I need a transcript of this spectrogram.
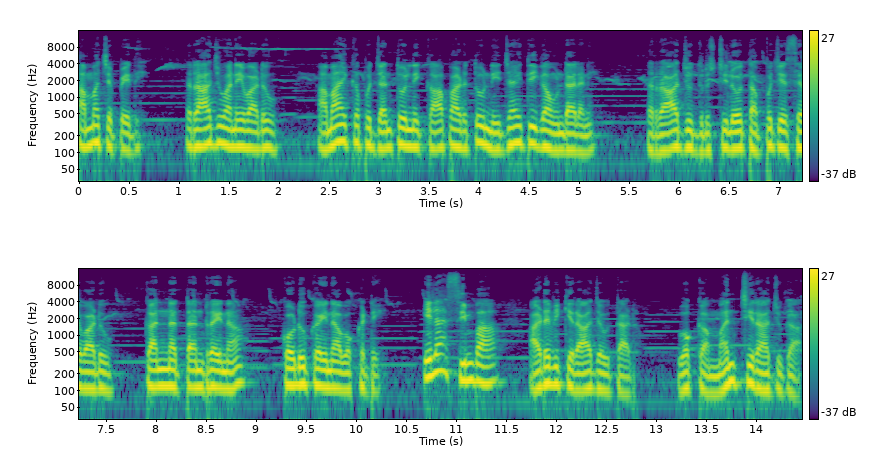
అమ్మ చెప్పేది రాజు అనేవాడు అమాయకపు జంతువుల్ని కాపాడుతూ నిజాయితీగా ఉండాలని. రాజు దృష్టిలో తప్పు చేసేవాడు కన్న తండ్రైనా కొడుకైనా ఒక్కటే. ఇలా సింబా అడవికి రాజవుతాడు. ఒక మంచి రాజుగా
